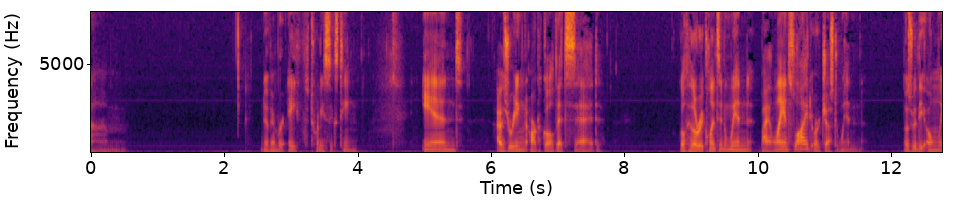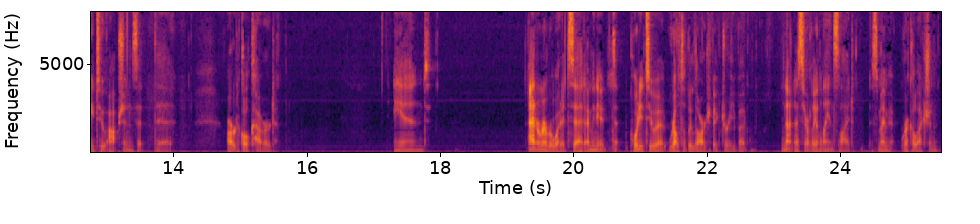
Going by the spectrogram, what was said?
um, November 8th, 2016. And I was reading an article that said, Will Hillary Clinton win by landslide or just win? Those were the only two options that the article covered. And I don't remember what it said. I mean, it pointed to a relatively large victory, but not necessarily a landslide, is my recollection.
